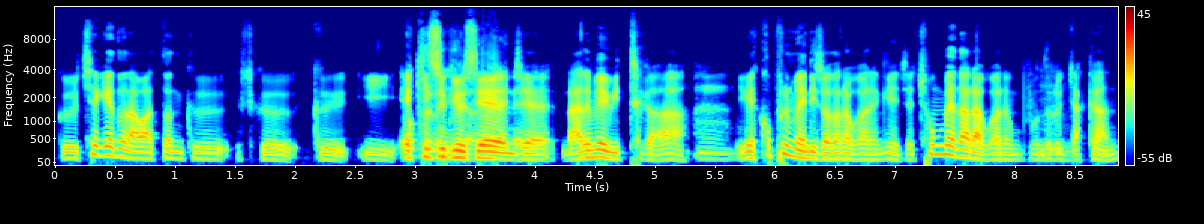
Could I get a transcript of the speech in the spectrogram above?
그 책에도 나왔던 그 그 그 이 에킨스 교수의 네네네. 이제 나름의 위트가 음. 이게 커플 매니저다라고 하는 게 이제 촉매다라고 하는 부분들을 음. 약간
